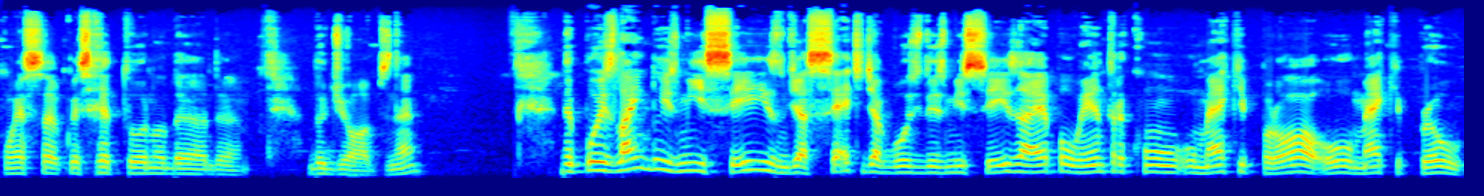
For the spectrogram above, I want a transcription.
com, essa, com esse retorno da, da, do Jobs, né? Depois, lá em 2006, no dia 7 de agosto de 2006, a Apple entra com o Mac Pro ou Mac Pro,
